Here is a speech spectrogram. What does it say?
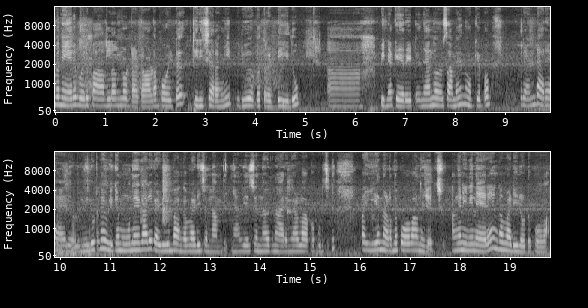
അപ്പോൾ നേരെ പോയിട്ട് പാർലറിലോട്ടാട്ടോ. അവിടെ പോയിട്ട് തിരിച്ചിറങ്ങി പിരിവൊക്കെ ത്രെഡ് ചെയ്തു. പിന്നെ കയറിയിട്ട് ഞാൻ സമയം നോക്കിയപ്പം രണ്ടര ആയതേ ഉള്ളൂ. നീലൂട്ടനെ വിളിക്കാൻ മൂന്നേകാൽ കഴിയുമ്പോൾ അംഗൻവാടി ചെന്നാൽ മതി. ഞാൻ വിചാരിച്ചു എന്നാൽ ഒരു നാരങ്ങാവെള്ളമൊക്കെ കുടിച്ചിട്ട് പയ്യെ നടന്ന് പോവാമെന്ന് വിചാരിച്ചു. അങ്ങനെ ഇനി നേരെ അംഗൻവാടിയിലോട്ട് പോവാം.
